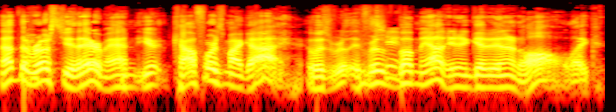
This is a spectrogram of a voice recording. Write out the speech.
Not to roast you there, man. You're, Kyle Ford's my guy. It was really, it really bummed me out. He didn't get it in at all. Like,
